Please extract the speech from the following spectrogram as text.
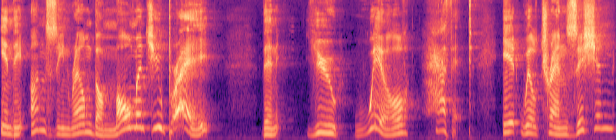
in the unseen realm the moment you pray, then you will have it it will transition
